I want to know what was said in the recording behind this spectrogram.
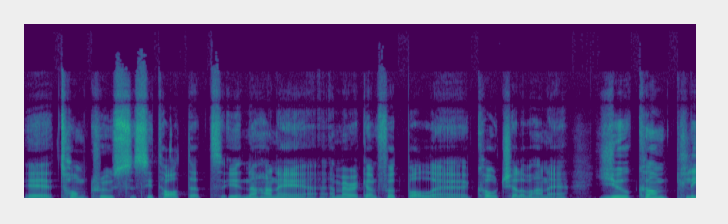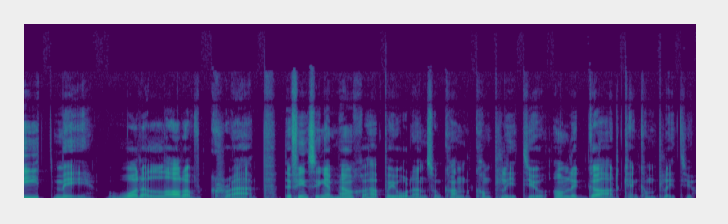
eh, eh Tom Cruise-citatet när han är American football coach eller vad han är. You complete me. What a lot of crap. Det finns ingen människa här på jorden som kan complete you. Only God can complete you.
